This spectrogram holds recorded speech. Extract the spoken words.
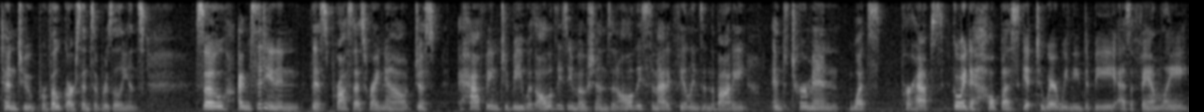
tend to provoke our sense of resilience. So I'm sitting in this process right now, just having to be with all of these emotions and all of these somatic feelings in the body and determine what's perhaps going to help us get to where we need to be as a family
